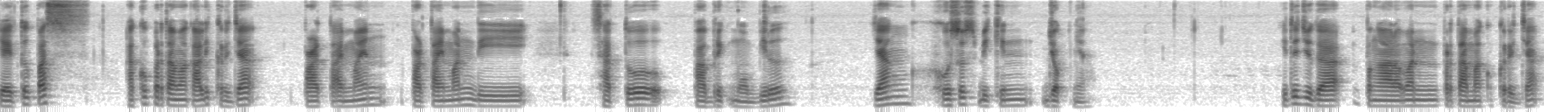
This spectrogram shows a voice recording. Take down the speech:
Yaitu pas aku pertama kali kerja part-timean part-timean di satu pabrik mobil yang khusus bikin joknya. Itu juga pengalaman pertama aku kerja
